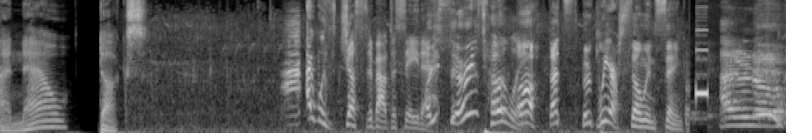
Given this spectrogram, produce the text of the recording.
And now, ducks. I was just about to say that. Are you serious? Totally. Oh, that's spooky. We are so in sync. I don't know.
